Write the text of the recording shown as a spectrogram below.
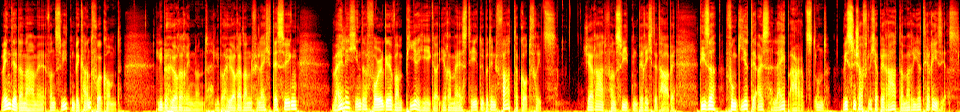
Wenn dir der Name van Swieten bekannt vorkommt, liebe Hörerin und lieber Hörer, dann vielleicht deswegen, weil ich in der Folge Vampirjäger ihrer Majestät über den Vater Gottfrieds, Gerard van Swieten, berichtet habe. Dieser fungierte als Leibarzt und wissenschaftlicher Berater Maria Theresias.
